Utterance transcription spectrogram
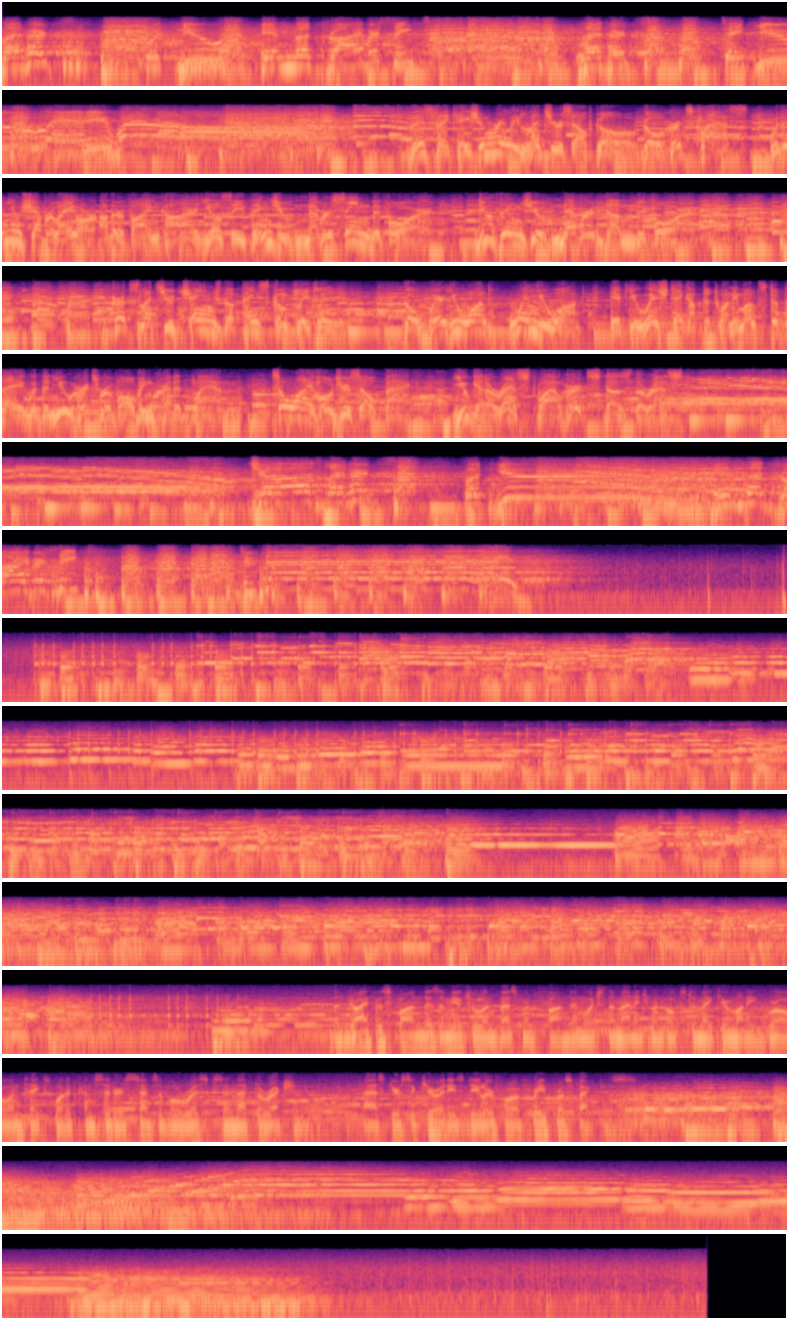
Let Hertz put you in the driver's seat. Let Hertz take you anywhere at all. This vacation, really let yourself go. Go Hertz Class. With a new Chevrolet or other fine car, you'll see things you've never seen before. Do things you've never done before. Hertz lets you change the pace completely. Go where you want, when you want. If you wish, take up to 20 months to pay with the new Hertz revolving credit plan. So why hold yourself back? You get a rest while Hertz does the rest. Fund is a mutual investment fund in which the management hopes to make your money grow and takes what it considers sensible risks in that direction. Ask your securities dealer for a free prospectus.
